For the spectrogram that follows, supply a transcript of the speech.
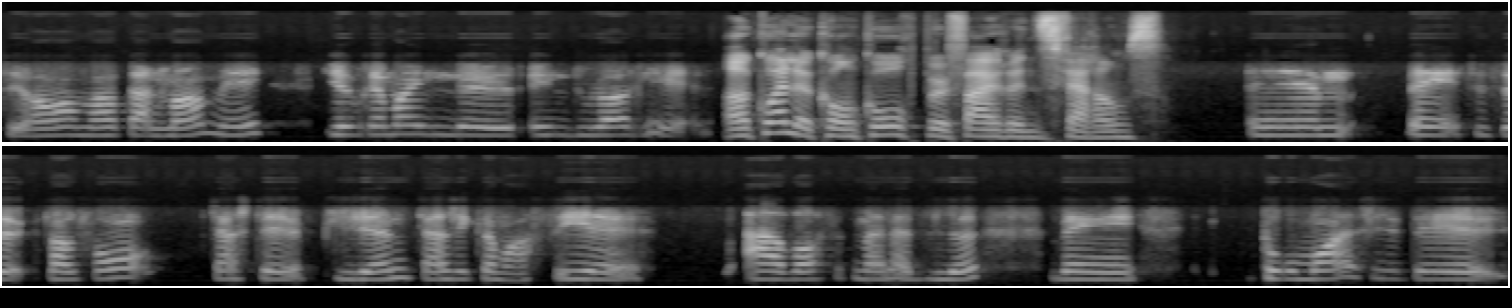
C'est vraiment mentalement, mais il y a vraiment une, une, douleur réelle. En quoi le concours peut faire une différence? ben, c'est ça. Dans le fond, quand j'étais plus jeune, quand j'ai commencé euh, à avoir cette maladie-là, ben pour moi, j'étais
